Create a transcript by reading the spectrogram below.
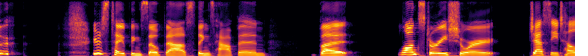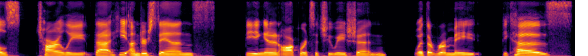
You're just typing so fast, things happen. But long story short, Jesse tells Charlie that he understands being in an awkward situation with a roommate because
